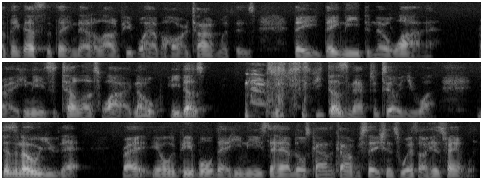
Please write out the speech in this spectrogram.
I think that's the thing that a lot of people have a hard time with is they they need to know why, right? He needs to tell us why. No, he doesn't. he doesn't have to tell you why. He doesn't owe you that, right? The only people that he needs to have those kinds of conversations with are his family.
